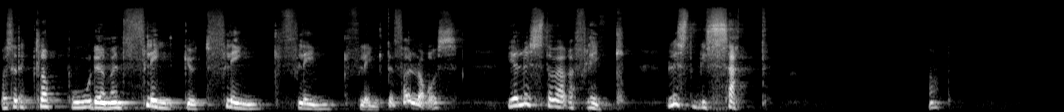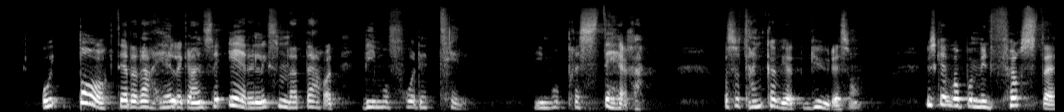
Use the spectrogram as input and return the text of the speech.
Og så er det klapp på hodet. Men flink gutt, flink, flink, flink. Det følger oss. Vi har lyst til å være flink. Vi har lyst til å bli sett. Og bak det der hele greien så er det liksom det der at vi må få det til. Vi må prestere. Og så tenker vi at Gud er sånn. Husker jeg var på min første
